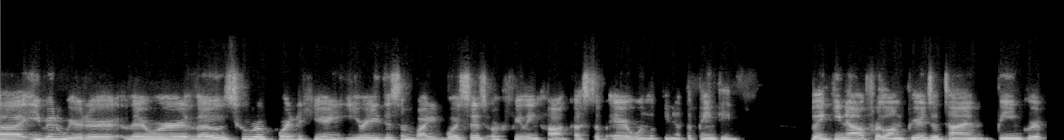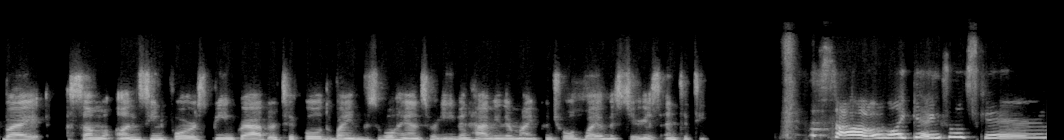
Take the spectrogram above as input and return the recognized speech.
Uh, even weirder, there were those who reported hearing eerie, disembodied voices or feeling hot gusts of air when looking at the painting, blanking out for long periods of time, being gripped by some unseen force, being grabbed or tickled by invisible hands, or even having their mind controlled by a mysterious entity. Stop! I'm like getting so scared.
